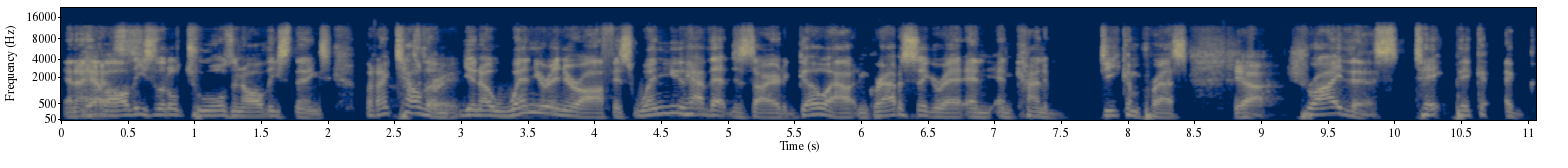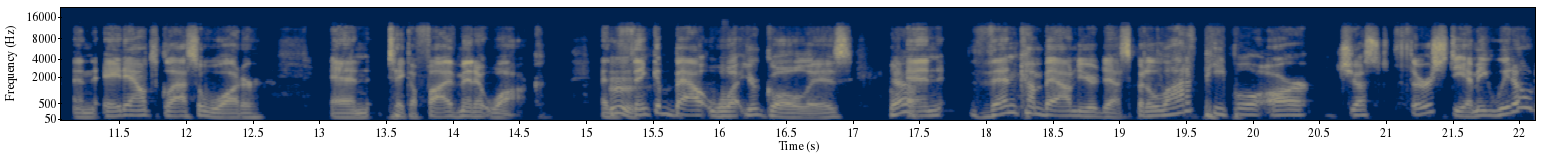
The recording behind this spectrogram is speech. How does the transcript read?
And I have all these little tools and all these things. But I tell That's them, great. you know, when you're in your office, when you have that desire to go out and grab a cigarette and and kind of decompress, Yeah. try this. Take pick a, an eight ounce glass of water and take a five minute walk. And Hmm. think about what your goal is Yeah. and then come down to your desk. But a lot of people are just thirsty. I mean, we don't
